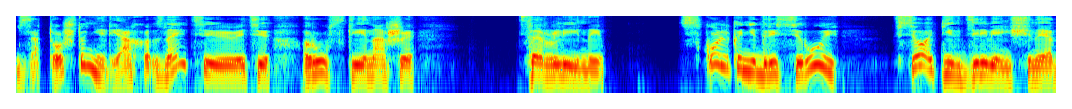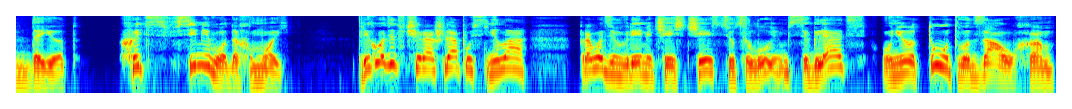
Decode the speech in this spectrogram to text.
За то, что неряха. Знаете, эти русские наши церлины. Сколько ни дрессируй, все от них деревенщиной отдает. Хоть в семи водах мой. Приходит вчера, шляпу сняла, проводим время честь честью, целуемся, глядь, у нее тут вот за ухом.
